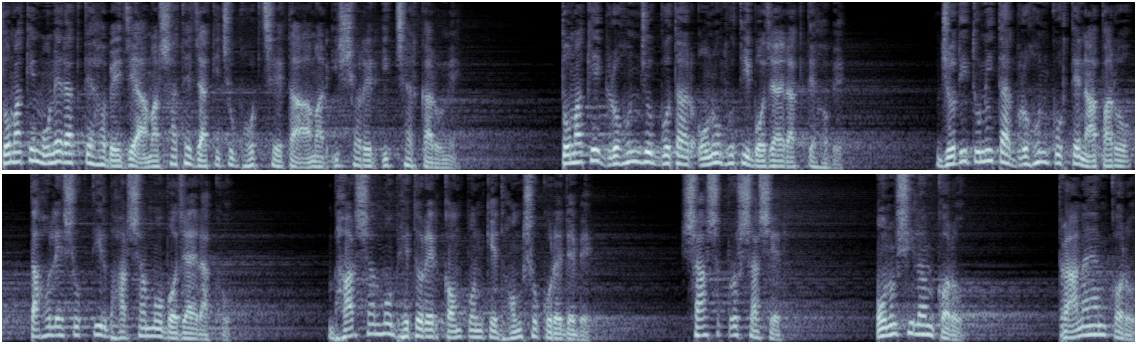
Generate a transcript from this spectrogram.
তোমাকে মনে রাখতে হবে যে আমার সাথে যা কিছু ঘটছে তা আমার ঈশ্বরের ইচ্ছার কারণে। তোমাকে গ্রহণযোগ্যতার অনুভূতি বজায় রাখতে হবে। যদি তুমি তা গ্রহণ করতে না পারো, তাহলে শক্তির ভারসাম্য বজায় রাখো। ভারসাম্য ভেতরের কম্পনকে ধ্বংস করে দেবে। শ্বাস প্রশ্বাসের অনুশীলন করো। প্রাণায়াম করো।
